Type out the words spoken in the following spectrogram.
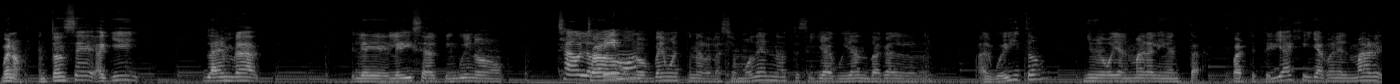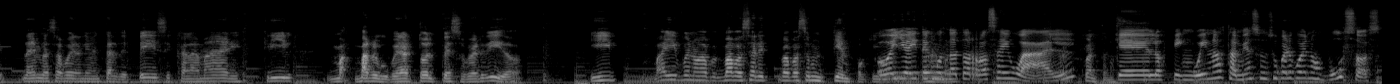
Bueno, entonces aquí la hembra le, le dice al pingüino: Chao, los Chao, vimos. nos vemos, esta es una relación moderna, usted se lleva cuidando acá al, al huevito, yo me voy al mar a alimentar. Parte este viaje y ya con el mar la hembra se va a poder alimentar de peces, calamares, krill, va, va a recuperar todo el peso perdido. Y ahí, bueno, va, a pasar, va a pasar un tiempo aquí. Oye, ahí en tengo un dato rosa igual. Cuéntanos. Que los pingüinos también son súper buenos buzos.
